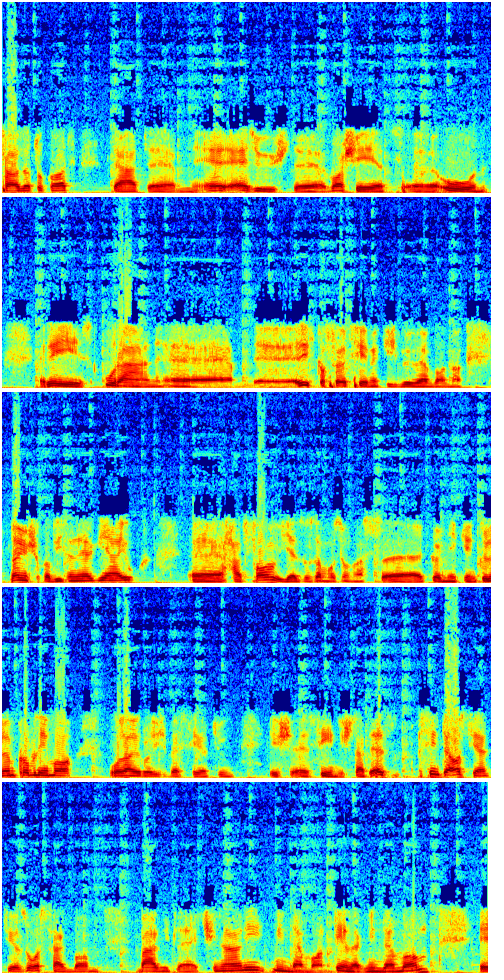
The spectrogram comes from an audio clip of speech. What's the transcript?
feladatokat, tehát eh, ezüst, vasérc, eh, ón, réz, urán, ritka földfémek is bőven vannak. Nagyon sok a vízenergiájuk, hát fa, ugye ez az Amazonas környékén külön probléma, olajról is beszéltünk, és eh, szén is. Tehát ez szinte azt jelenti, hogy az országban bármit lehet csinálni, minden van, tényleg minden van, eh,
